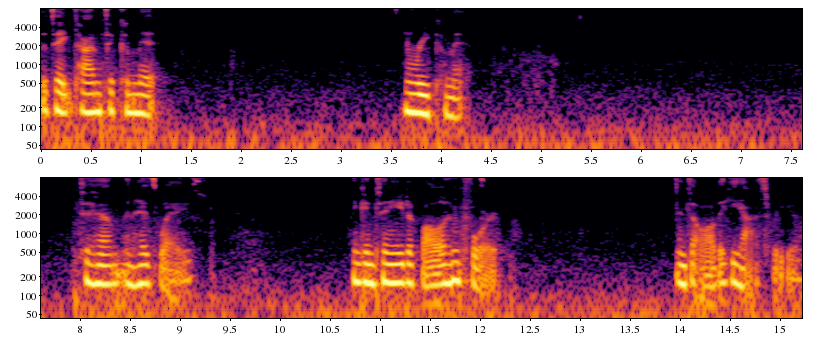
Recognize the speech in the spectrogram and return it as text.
So take time to commit and recommit to Him and His ways and continue to follow Him forward into all that He has for you.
